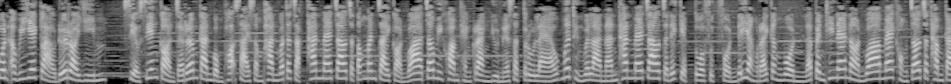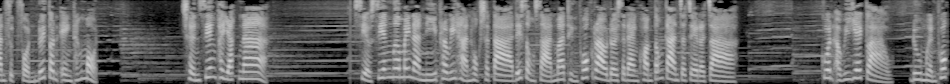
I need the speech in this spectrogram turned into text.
กวนอวิเย่กล่าวด้วยรอยยิ้ม เสี่ยวเซี่ยงก่อนจะเริ่มการบ่มเพาะสายสัมพันธ์วัตจักรท่านแม่เจ้าจะต้องมั่นใจก่อนว่าเจ้ามีความแข็งแกร่งอยู่เหนือศัตรูแล้ว เมื่อถึงเวลานั้นท่านแม่เจ้าจะได้เก็บตัวฝึกฝนได้อย่างไร้กังวล และเป็นที่แน่นอนว่าแม่ของเจ้าจะทำการฝึกฝนด้วยตนเองทั้งหมด เฉินเซี่ยงพยักหน้า เสี่ยวเซี่ยงเมื่อไม่นานนี้พระวิหารหกชะตาได้ส่งสารมาถึงพวกเราโดยแสดงความต้องการจะเจรจากวนอวิเย่กล่าว ดูเหมือนพวก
